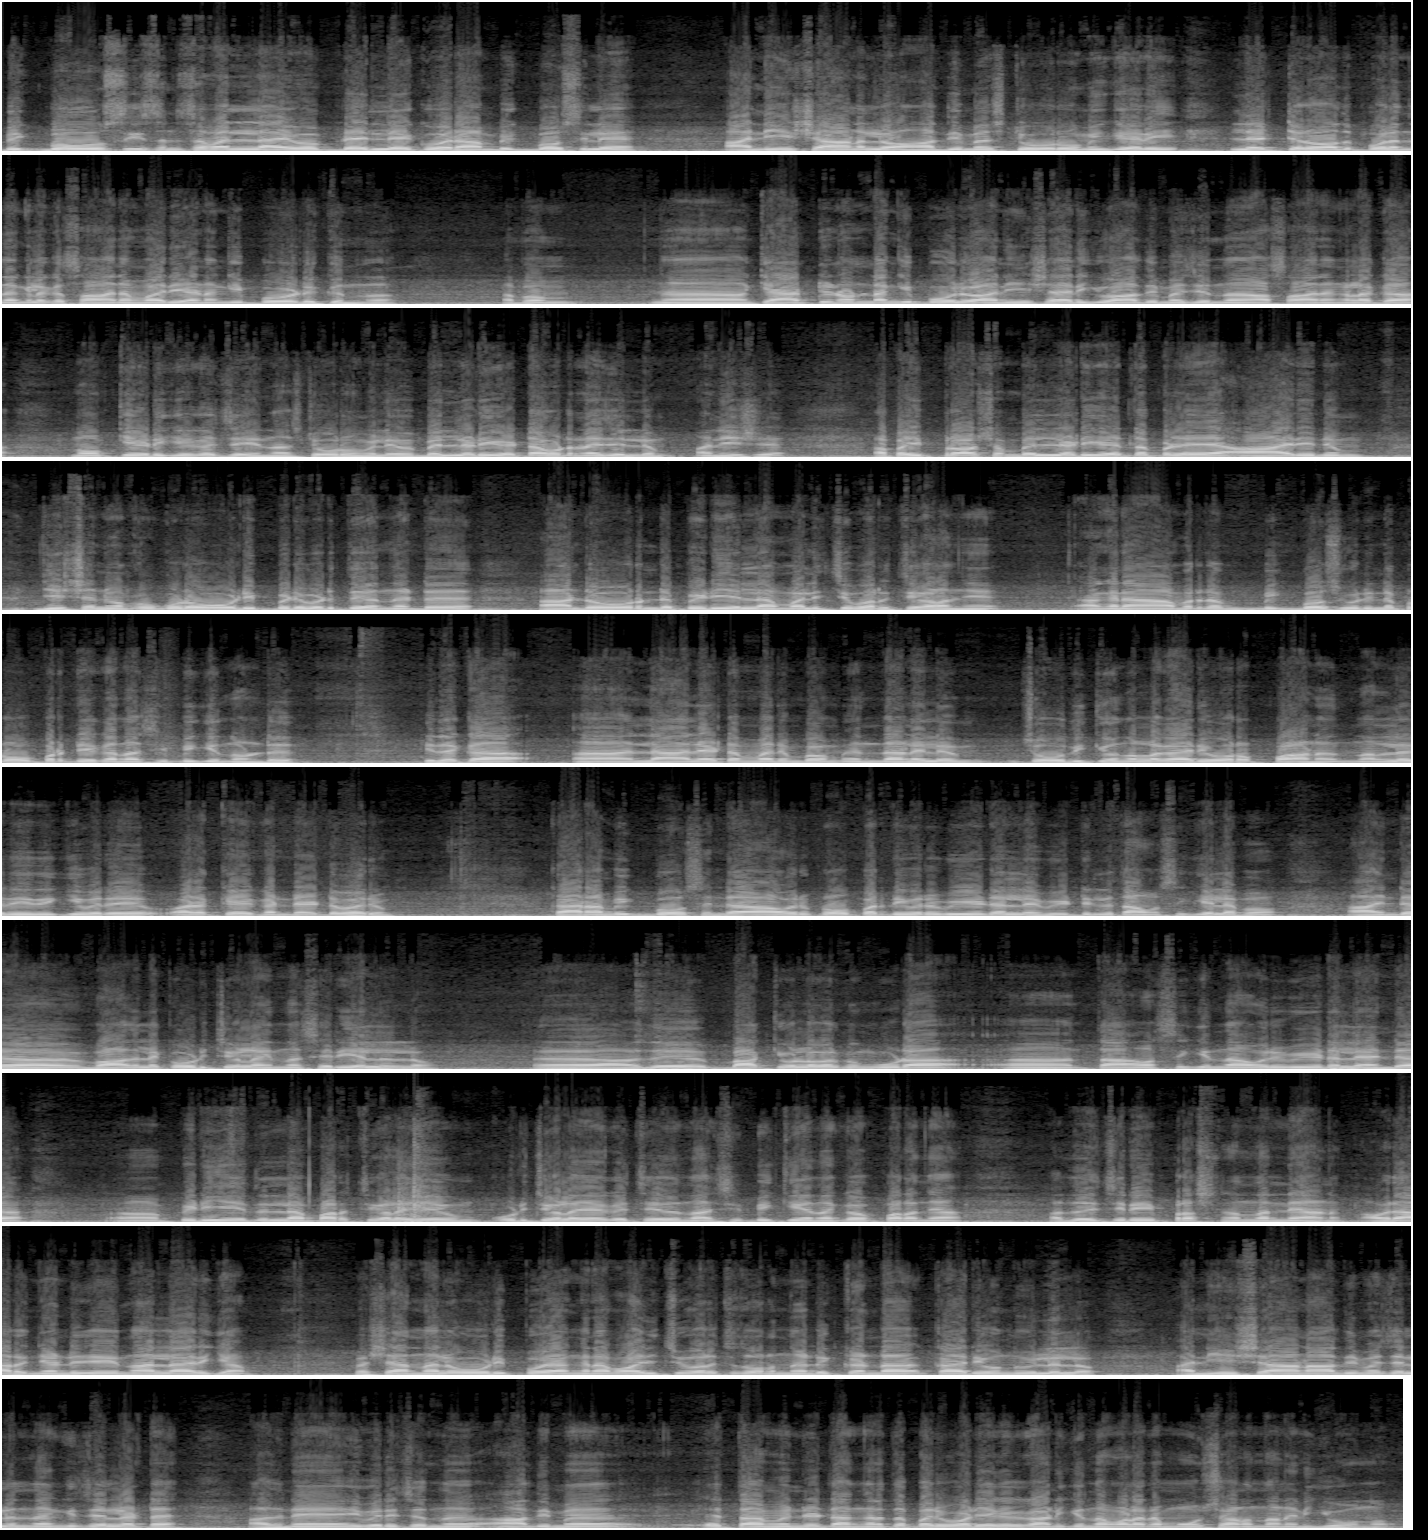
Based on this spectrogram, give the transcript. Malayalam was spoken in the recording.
Bigg Boss season seven live അപ്ഡേറ്റിലേക്ക് വരാം. ബിഗ് ബോസിലെ അനീഷ ആണല്ലോ ആദ്യമേ സ്റ്റോർ റൂമിൽ കയറി ലെറ്ററോ അതുപോലെ എന്തെങ്കിലുമൊക്കെ സാധനം വരികയാണെങ്കിൽ ഇപ്പോൾ എടുക്കുന്നത്. അപ്പം ക്യാപ്റ്റൻ ഉണ്ടെങ്കിൽ പോലും അനീഷ ആയിരിക്കും ആദ്യമേ ചെന്ന് ആ സാധനങ്ങളൊക്കെ നോക്കിയെടുക്കുകയൊക്കെ ചെയ്യുന്നത് സ്റ്റോർ റൂമിൽ ബെല്ലടി കേട്ട ഉടനെ ചെല്ലും അനീഷ്. അപ്പോൾ ഇപ്രാവശ്യം ബെല്ലടി കേട്ടപ്പോഴേ ആര്യനും ജിഷനും ഒക്കെ കൂടെ ഓടി പിടിപെടുത്ത് എന്നിട്ട് ആ ഡോറിന്റെ പിടിയെല്ലാം വലിച്ചു പറിച്ച് കളഞ്ഞ് അങ്ങനെ അവരുടെ ബിഗ് ബോസ് വീടിന്റെ പ്രോപ്പർട്ടിയൊക്കെ നശിപ്പിക്കുന്നുണ്ട്. ഇതൊക്കെ ലാലേട്ടൻ വരുമ്പം എന്താണേലും ചോദിക്കും എന്നുള്ള കാര്യം ഉറപ്പാണ്. നല്ല രീതിക്ക് ഇവർ വഴക്കേക്കേണ്ടതായിട്ട് വരും. കാരണം ബിഗ് ബോസിന്റെ ആ ഒരു പ്രോപ്പർട്ടി ഒരു വീടല്ലേ വീട്ടിൽ താമസിക്കുകയല്ലേ അപ്പോൾ അതിന്റെ വാതിലൊക്കെ ഒടിച്ചു കളയുന്നത് ശരിയല്ലല്ലോ. അത് ബാക്കിയുള്ളവർക്കും കൂടെ താമസിക്കുന്ന ഒരു വീടല്ലേ അതിന്റെ പിടി ഇതെല്ലാം പറിച്ചു കളയുകയും ഒടിച്ചു കളയുകയൊക്കെ ചെയ്ത് നശിപ്പിക്കുക എന്നൊക്കെ പറഞ്ഞാൽ അത് ഇച്ചിരി പ്രശ്നം തന്നെയാണ്. അവരറിഞ്ഞുകൊണ്ട് ചെയ്യുന്നതല്ലായിരിക്കാം. പക്ഷെ എന്നാൽ ഓടിപ്പോയി അങ്ങനെ വലിച്ചു പറിച്ച് തുറന്നെടുക്കേണ്ട കാര്യമൊന്നുമില്ലല്ലോ. അനീഷാണ് ആദ്യമേ ചെല്ലുന്നതെങ്കിൽ ചെല്ലട്ടെ. അതിനെ ഇവർ ചെന്ന് ആദ്യമേ എത്താൻ വേണ്ടിയിട്ട് അങ്ങനത്തെ പരിപാടിയൊക്കെ കാണിക്കുന്ന വളരെ മോശമാണെന്നാണ് എനിക്ക് തോന്നുന്നത്.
